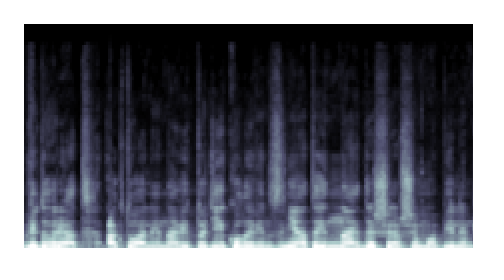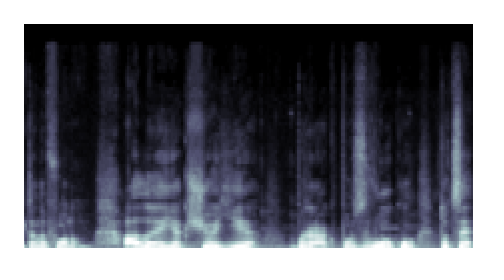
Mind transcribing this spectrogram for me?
відеоряд актуальний навіть тоді, коли він знятий найдешевшим мобільним телефоном. Але якщо є брак по звуку, то це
